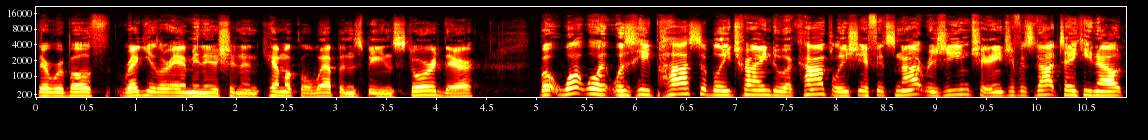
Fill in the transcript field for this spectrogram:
there were both regular ammunition and chemical weapons being stored there. But what was he possibly trying to accomplish if it's not regime change, if it's not taking out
